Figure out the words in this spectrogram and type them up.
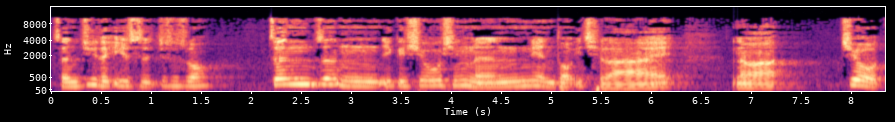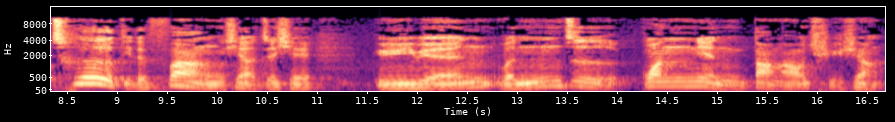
整句的意思就是说。真正一个修行人念头一起来，那么就彻底的放下这些语言、文字、观念、大脑取向，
